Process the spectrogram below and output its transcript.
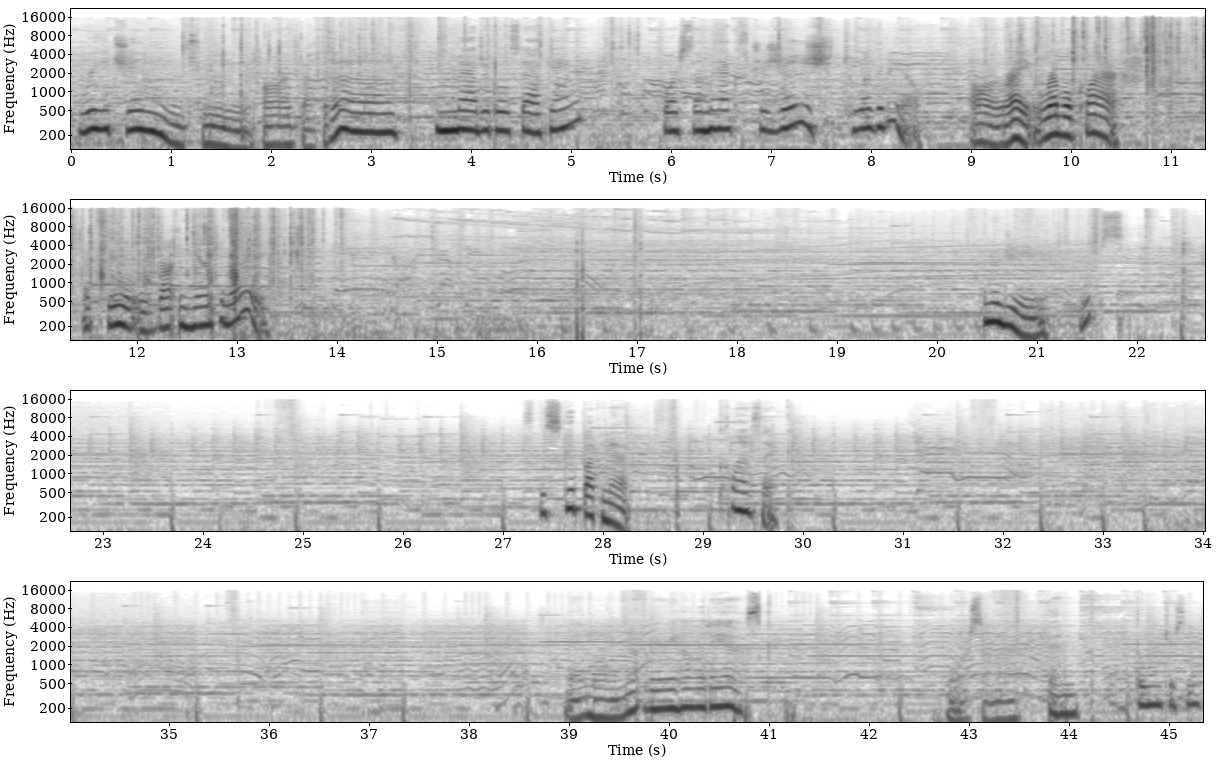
reach into our da da da magical stacking for some extra zhuzh to our video. Alright, Rebel Clash. Let's see what we've got in here today. Energy. Oops. It's the Scoop Up Net. Classic. The winter season.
